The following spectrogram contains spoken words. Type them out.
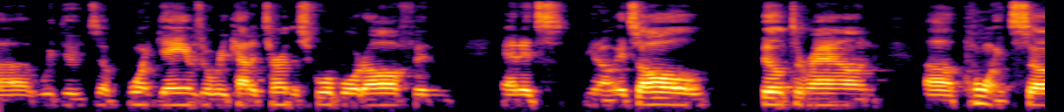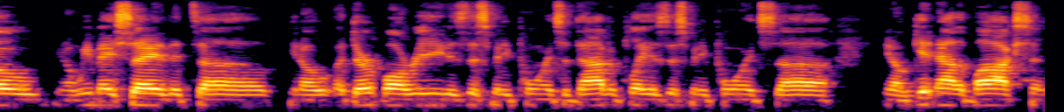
uh, we do some point games where we kind of turn the scoreboard off, and and it's you know it's all built around uh, points. So you know we may say that uh, you know a dirt ball read is this many points, a diving play is this many points. Uh, you know, getting out of the box and,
